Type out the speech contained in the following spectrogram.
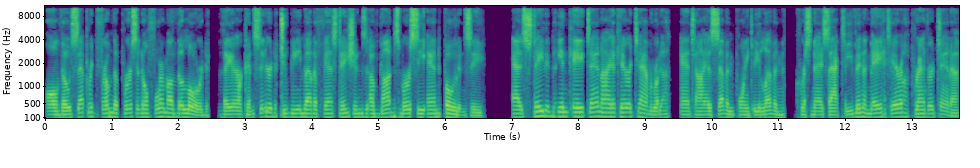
although separate from the personal form of the Lord, they are considered to be manifestations of God's mercy and potency. As stated in Caitanya Charitamrita, Antya 7.11, Krishna Sakti Vinanahtara Pravartana,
